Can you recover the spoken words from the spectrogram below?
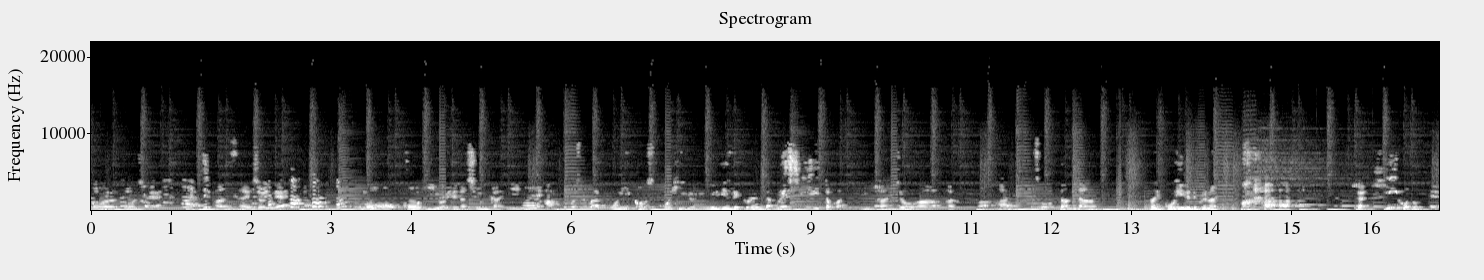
そう当時ね、一番最初にね、もうコーヒーを入れた瞬間に、はいあ、この人からコーヒー、この人コーヒー入れてくれるんだ、嬉しいとかっていう感情があるのが、はい。そう、だんだん、何、コーヒー入れてくれないいいことって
